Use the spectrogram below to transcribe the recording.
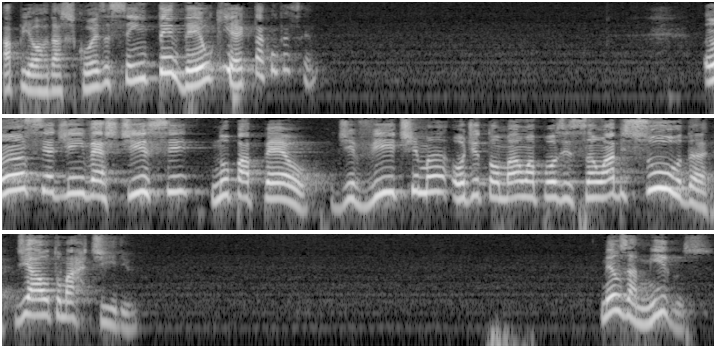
a pior das coisas sem entender o que é que está acontecendo. Ânsia de investir-se no papel de vítima ou de tomar uma posição absurda de auto-martírio. Meus amigos,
